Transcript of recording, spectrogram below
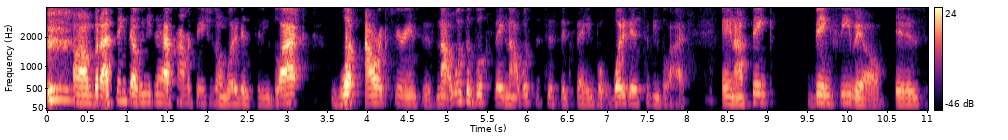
um, but I think that we need to have conversations on what it is to be black, what our experience is, not what the books say, not what statistics say, but what it is to be black. And I think being female is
